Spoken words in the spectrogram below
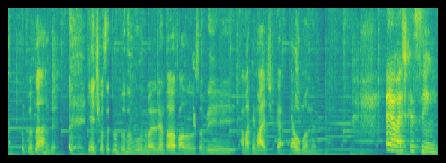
do nada. E a gente concentrou todo mundo, mas a gente tava falando sobre a matemática é humana. É, eu acho que assim,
